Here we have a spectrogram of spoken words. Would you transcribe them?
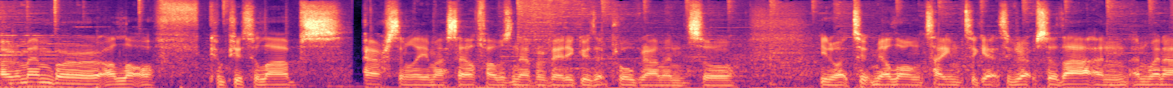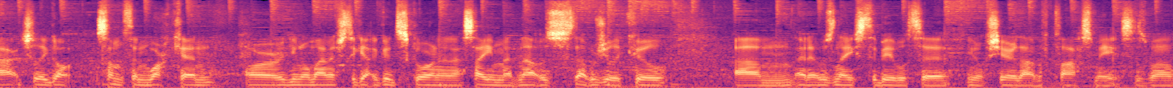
I remember a lot of computer labs. Personally, myself, I was never very good at programming, so you know, it took me a long time to get to grips with that. And, and when I actually got something working, or you know, managed to get a good score on an assignment, that was that was really cool. Um, and it was nice to be able to you know share that with classmates as well.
